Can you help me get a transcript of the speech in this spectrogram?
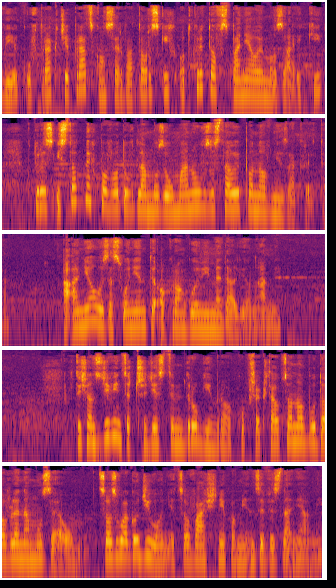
wieku w trakcie prac konserwatorskich odkryto wspaniałe mozaiki, które z istotnych powodów dla muzułmanów zostały ponownie zakryte, a anioły zasłonięte okrągłymi medalionami. W 1932 roku przekształcono budowlę na muzeum, co złagodziło nieco waśnie pomiędzy wyznaniami.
